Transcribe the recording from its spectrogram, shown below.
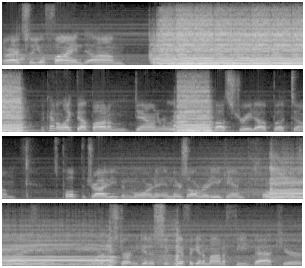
All right, so you'll find um, I kind of like that bottom down really about straight up, but um, let's pull up the drive even more, and, and there's already again plenty of drive here. Already starting to get a significant amount of feedback here.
